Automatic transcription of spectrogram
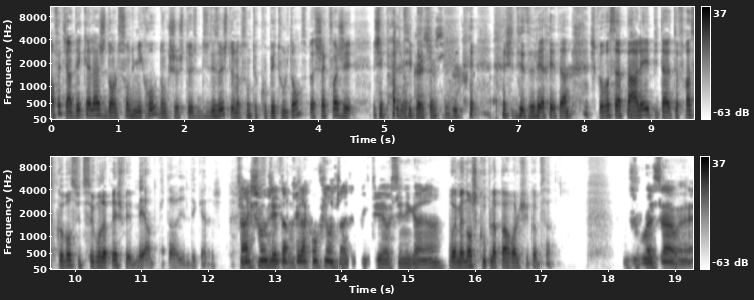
en fait, il y a un décalage dans le son du micro, donc je, je te, je suis désolé, je te donne l'impression de te couper tout le temps. C'est parce que chaque fois, j'ai, j'ai pas Il le y a début. aucun souci. je suis désolé, Reda. Je commence à parler, et puis ta, ta phrase commence une seconde après, je fais merde, putain, il y a le décalage. ça a changé t'as pris la confiance là depuis que t'es au Sénégal hein Ouais, maintenant, je coupe la parole, je suis comme ça. Je vois ça, ouais.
